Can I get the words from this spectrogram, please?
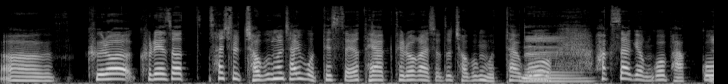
어, 그러, 그래서 사실 적응을 잘 못했어요. 대학 들어가서도 적응 못하고 네. 학사 경고 받고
